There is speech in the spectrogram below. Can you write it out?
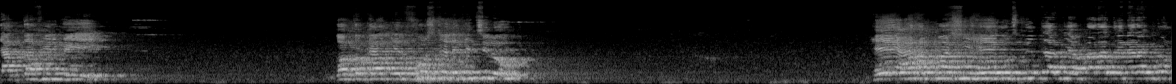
গাদ্দাফির মেয়ে। গতকালকের পোস্টে লিখেছিল, হে আরববাসী, হে মুসলিম জাতি, আপনারা জেনে রাখুন,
